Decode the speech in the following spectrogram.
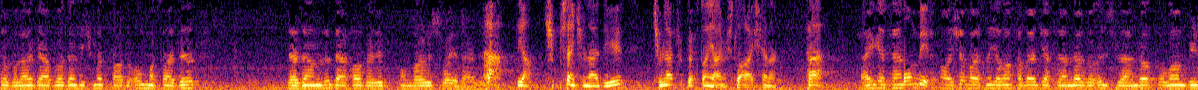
tövbələri qəbul edən hikmət sadı olmasaydı, cəzanızı dərhal verib onları rüsvay edərdi. Hə, deyən. Kim, sən kimlər deyir? Kimlər ki, böhtan yaymışlar Ayşənə. Hə, Həqiqətən 11. Ayşə barəsində yalan xəbər gətirənlər və öz üzvlərində olan bir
